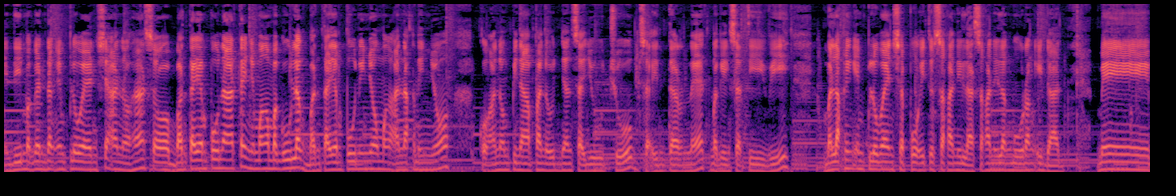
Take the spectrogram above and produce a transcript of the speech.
hindi magandang impluensya ano ha. So bantayan po natin yung mga magulang, bantayan po ninyo ang mga anak ninyo kung anong pinapanood niyan sa YouTube, sa internet, maging sa TV. Malaking impluensya po ito sa kanila, sa kanilang murang edad. May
